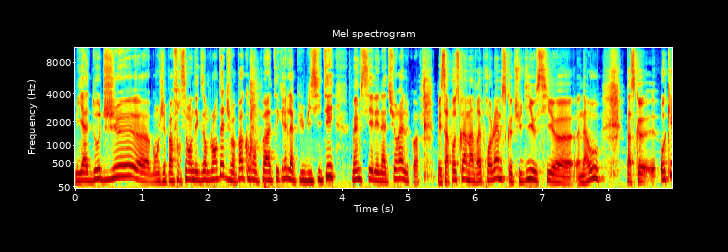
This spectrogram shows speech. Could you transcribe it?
mais il y a d'autres jeux. euh, bon, j'ai pas forcément d'exemple en tête. Je vois pas comment on peut intégrer de la publicité, même si elle est naturelle, quoi. Mais ça pose quand même un vrai problème, ce que tu dis aussi, euh, Nao. Parce que, ok,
